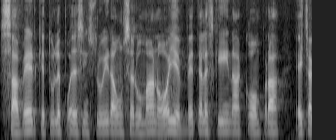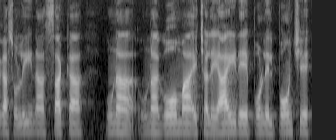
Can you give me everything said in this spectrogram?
saber que tú le puedes instruir a un ser humano, oye, vete a la esquina, compra, echa gasolina, saca una, goma, échale aire, ponle el ponche.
